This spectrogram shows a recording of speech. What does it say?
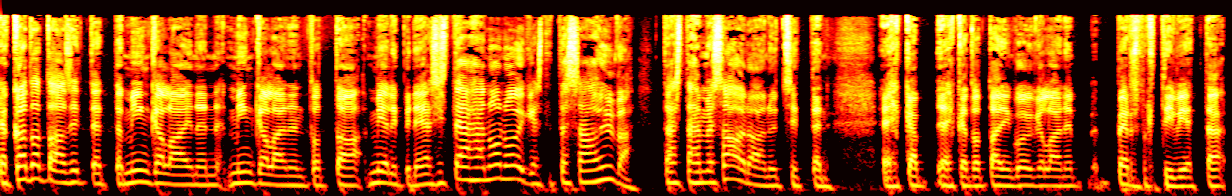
Ja katsotaan sitten, että minkälainen, minkälainen tota, mielipide. Ja siis tämähän on oikeasti, tässä on hyvä. Tästähän me saadaan nyt sitten ehkä, ehkä tota, niin oikeanlainen perspektiivi, että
